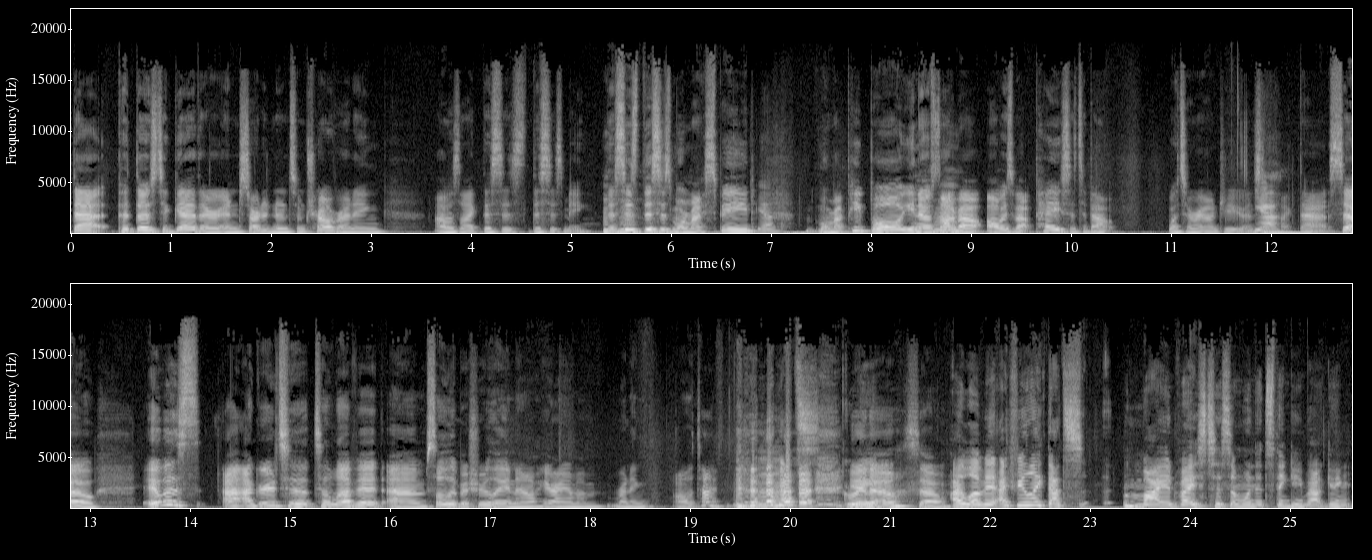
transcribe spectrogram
that put those together and started doing some trail running. I was like, this is this is me. This mm-hmm. is this is more my speed, Yeah. more my people. You know, it's not mm-hmm. about always about pace. It's about what's around you and Yeah. stuff like that. So it was. I, I grew to to love it um, slowly but surely, and now here I am. I'm running all the time. Mm-hmm. great. You know, so I love it. I feel like that's my advice to someone that's thinking about getting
